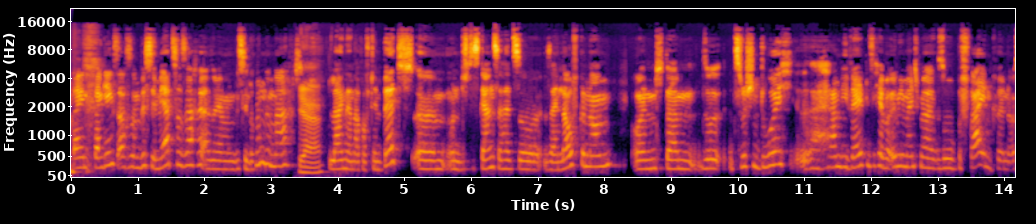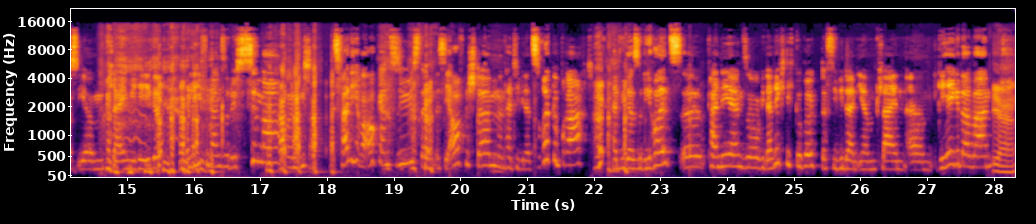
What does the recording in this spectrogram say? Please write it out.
dann, dann ging es auch so ein bisschen mehr zur Sache. Also wir haben ein bisschen rumgemacht, Ja. lagen dann auch auf dem Bett ähm, und das Ganze hat so seinen Lauf genommen. Und dann so zwischendurch äh, haben die Welpen sich aber irgendwie manchmal so befreien können aus ihrem kleinen Gehege und liefen dann so durchs Zimmer und das fand ich aber auch ganz süß. Dann ist sie aufgestanden und hat die wieder zurückgebracht, hat wieder so die Holzpanelen so wieder richtig gerückt, dass sie wieder in ihrem kleinen ähm, Gehege da waren. Ja.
